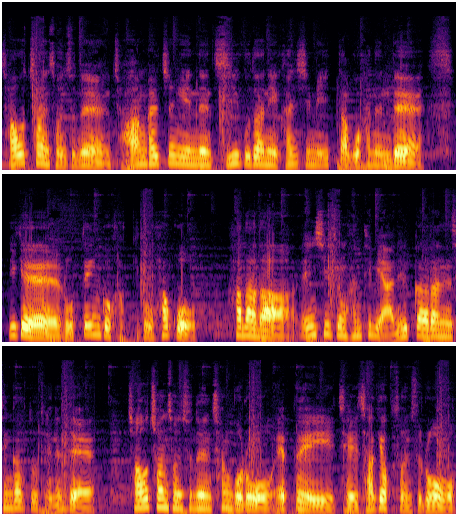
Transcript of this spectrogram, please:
차우찬 선수는 저항 갈증이 있는 G 구단이 관심이 있다고 하는데 이게 롯데인 것 같기도 하고 하나나 NC 중 한 팀이 아닐까라는 생각도 되는데 차우찬 선수는 참고로 FA 제자격 선수로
